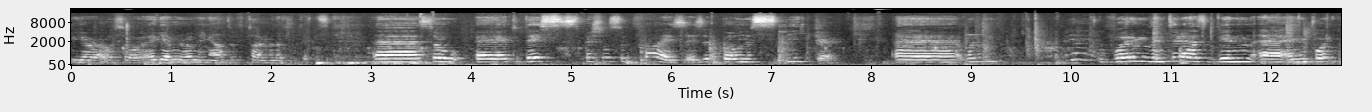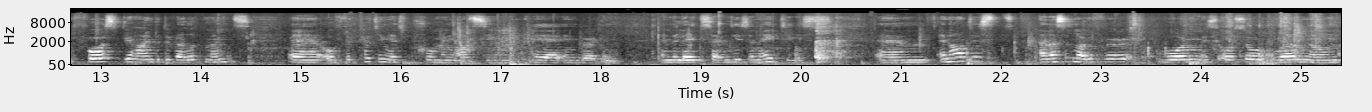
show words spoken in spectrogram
we are also again running out of time a little bit. Uh, so uh, today's special surprise is a bonus speaker. Uh, Worm, Worm Winther has been uh, an important force behind the development uh, of the cutting edge performing arts scene here in Bergen in the late 70s and 80s. Um, an artist and a scenographer, Worm is also well known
